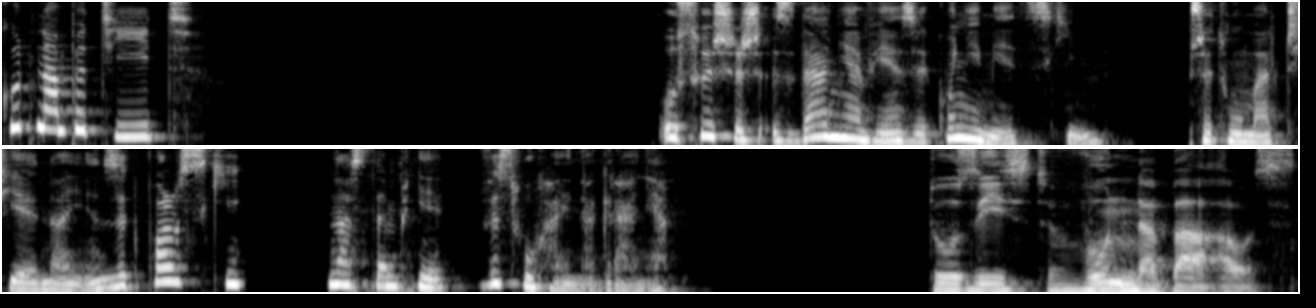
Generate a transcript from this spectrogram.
Guten Appetit. Usłyszysz zdania w języku niemieckim. Przetłumacz je na język polski, następnie wysłuchaj nagrania. Du siehst wunderbar aus.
